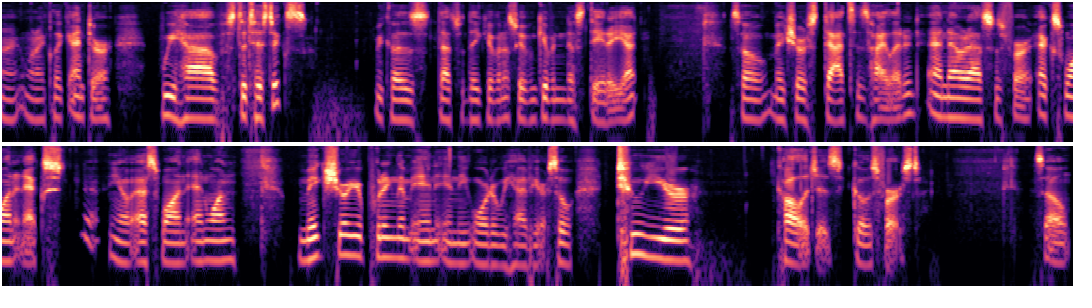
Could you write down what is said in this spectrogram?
All right, when I click enter, we have statistics, because that's what they've given us. We haven't given us data yet. So make sure stats is highlighted. And now it asks us for x1 and x, you know, s1, n1. Make sure you're putting them in in the order we have here. So two-year colleges goes first. So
